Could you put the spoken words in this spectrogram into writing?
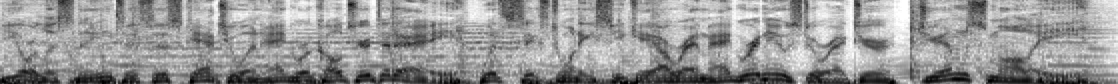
You're listening to Saskatchewan Agriculture Today with 620 CKRM Agri News Director Jim Smalley.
